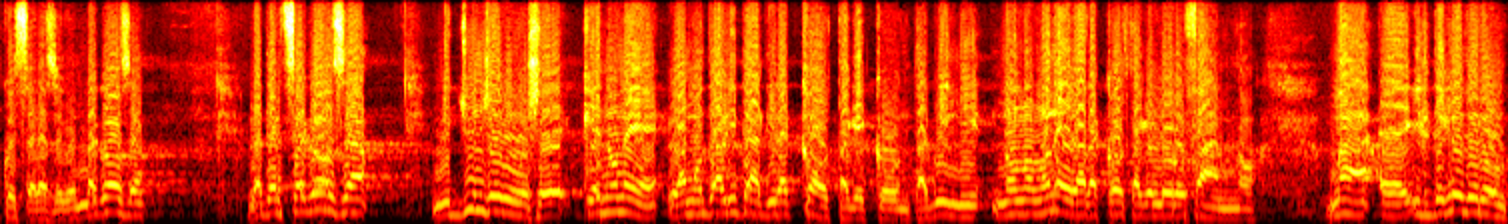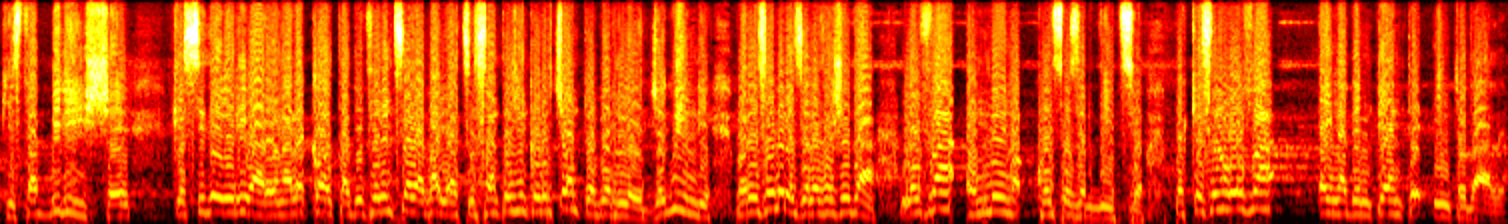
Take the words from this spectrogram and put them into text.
Questa è la seconda cosa. La terza cosa, mi giunge voce che non è la modalità di raccolta che conta, quindi non, è la raccolta che loro fanno, ma eh, il decreto Ronchi stabilisce che si deve arrivare a una raccolta differenziata pari al 65% per legge, quindi vorrei sapere se la società lo fa o meno questo servizio, perché se non lo fa è inadempiente in totale.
